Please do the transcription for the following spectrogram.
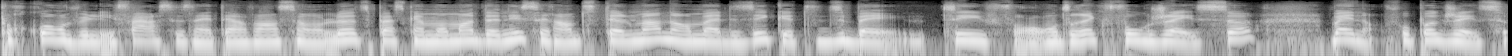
pourquoi on veut les faire, ces interventions-là. Parce qu'à un moment donné, c'est rendu tellement normalisé que tu dis, ben, tu sais, on dirait qu'il faut que j'aille ça. Ben non, faut pas que j'aille ça.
